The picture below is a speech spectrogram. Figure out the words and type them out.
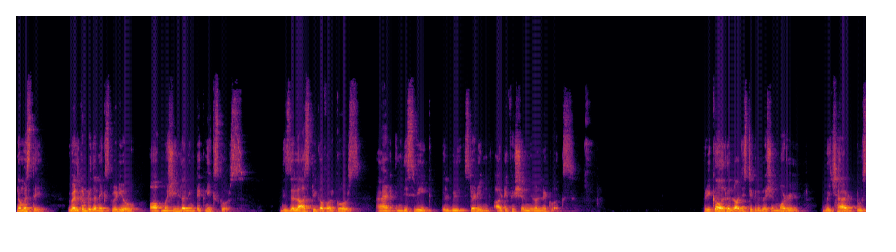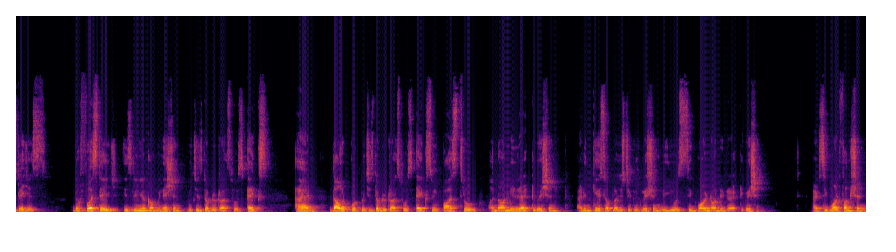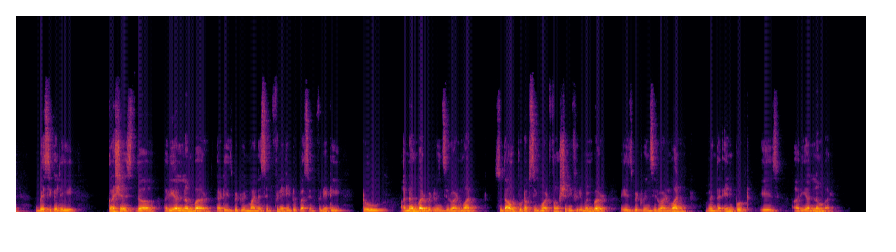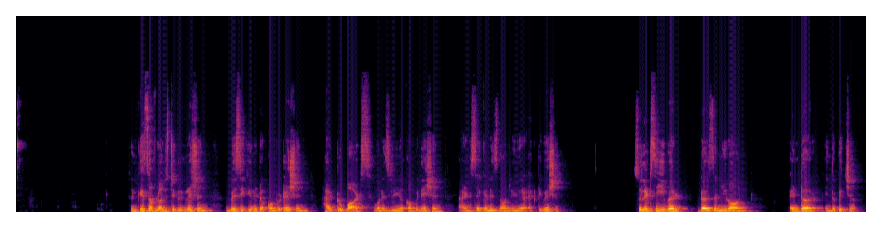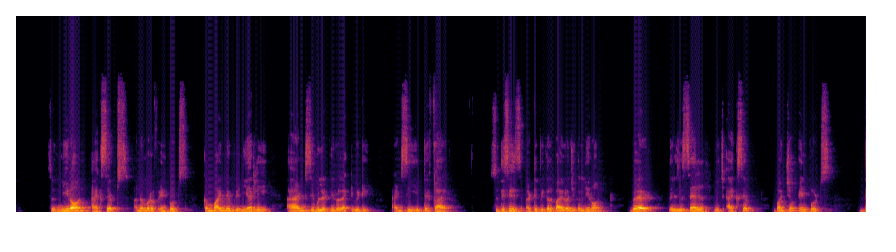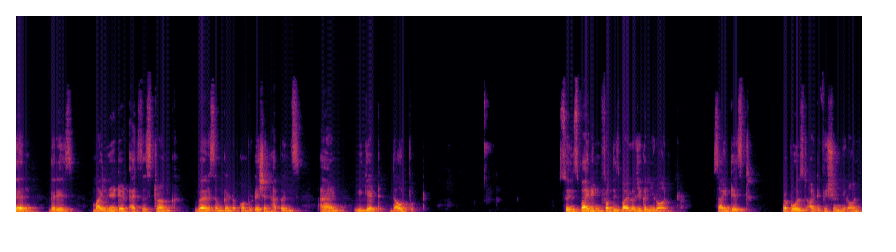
Namaste. Welcome to the next video of Machine Learning Techniques course. This is the last week of our course and in this week we'll be studying artificial neural networks. Recall the logistic regression model which had two stages. The first stage is linear combination which is W transpose X and the output which is W transpose X we pass through a nonlinear activation and in case of logistic regression we use sigmoid nonlinear activation. And sigmoid function basically crushes the real number that is between minus infinity to plus infinity to a number between 0 and 1. So the output of sigmoid function if you remember is between 0 and 1 when the input is a real number. So in case of logistic regression, basic unit of computation had two parts. One is linear combination and second is nonlinear activation. So let's see where does the neuron enter in the picture. So the neuron accepts a number of inputs, combine them linearly and simulate neural activity and see if they fire. So this is a typical biological neuron where there is a cell which accepts bunch of inputs then there is myelinated axon trunk where some kind of computation happens and we get the output. So inspiring from this biological neuron, scientists proposed artificial neuron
